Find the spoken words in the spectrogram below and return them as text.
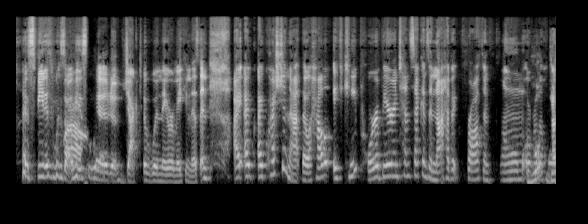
speed was wow. obviously an objective when they were making this. And I, I, I, question that though. How if can you pour a beer in 10 seconds and not have it froth and foam over well, the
